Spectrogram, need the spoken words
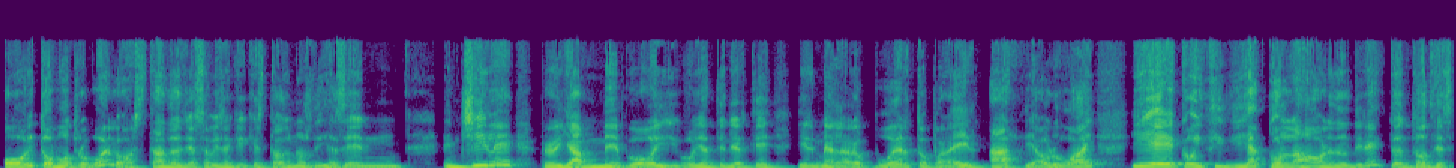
hoy tomo otro vuelo. Ha estado, ya sabéis aquí que he estado unos días en, en Chile, pero ya me voy, voy a tener que irme al aeropuerto para ir hacia Uruguay y coincidía con la hora del directo. Entonces,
